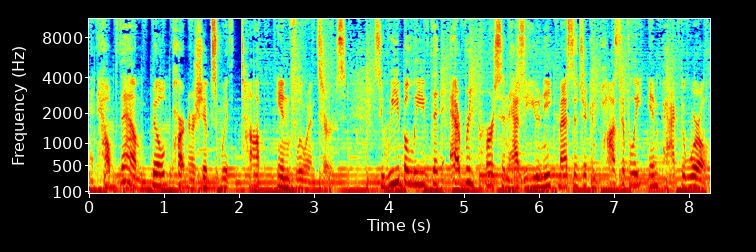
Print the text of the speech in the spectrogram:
and help them build partnerships with top influencers. See, we believe that every person has a unique message that can positively impact the world,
